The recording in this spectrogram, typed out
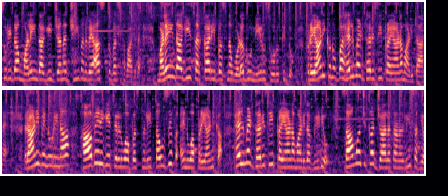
ಸುರಿದ ಮಳೆಯಿಂದಾಗಿ ಜನಜೀವನವೇ ಅಸ್ತವ್ಯಸ್ತವಾಗಿದೆ. ಮಳೆಯಿಂದಾಗಿ ಸರ್ಕಾರಿ ಬಸ್ನ ಒಳಗೂ ನೀರು ಸೋರುತ್ತಿದ್ದು, ಪ್ರಯಾಣಿಕನೊಬ್ಬ ಹೆಲ್ಮೆಟ್ ಧರಿಸಿ ಪ್ರಯಾಣ ಮಾಡಿದ್ದಾನೆ. ರಾಣಿಬೆನ್ನೂರಿನ ಹಾವೇರಿಗೆ ತೆರಳುವ ಬಸ್ನಲ್ಲಿ ತೌಸಿಫ್ ಎನ್ನುವ ಪ್ರಯಾಣಿಕ ಹೆಲ್ಮೆಟ್ ಧರಿಸಿ ಪ್ರಯಾಣ ಮಾಡಿದ ವಿಡಿಯೋ ಸಾಮಾಜಿಕ ಜಾಲತಾಣದಲ್ಲಿ ಸದ್ಯ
